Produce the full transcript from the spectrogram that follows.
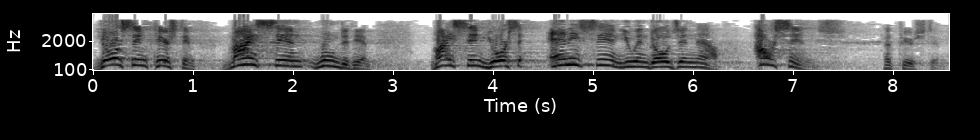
Your sin pierced him. My sin wounded him. My sin, your sin, any sin you indulge in now, our sins have pierced him.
